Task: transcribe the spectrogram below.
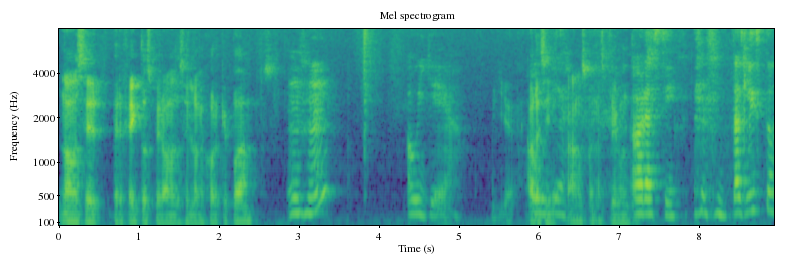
no vamos a ser perfectos, pero vamos a hacer lo mejor que podamos. Oh, yeah. yeah. Ahora oh, sí, vamos con las preguntas. Ahora sí. ¿Estás listo?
